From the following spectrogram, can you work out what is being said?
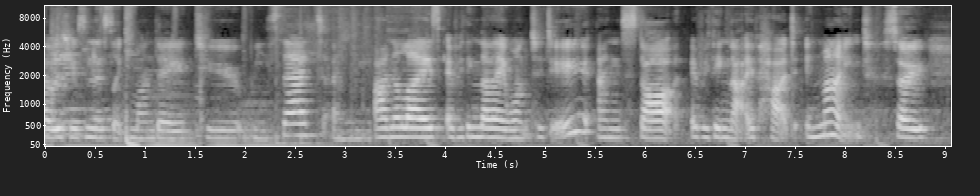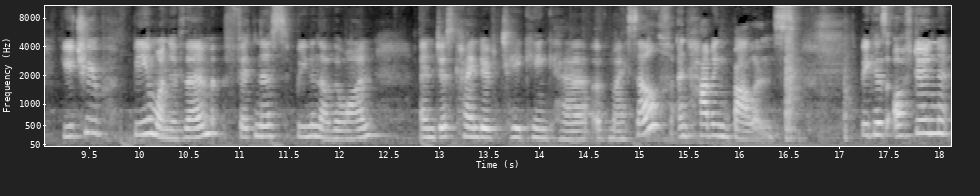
I was using this like Monday to reset and analyze everything that I want to do and start everything that I've had in mind. So YouTube being one of them, fitness being another one, and just kind of taking care of myself and having balance. Because often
